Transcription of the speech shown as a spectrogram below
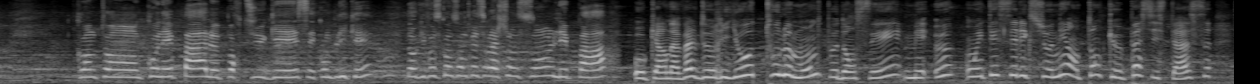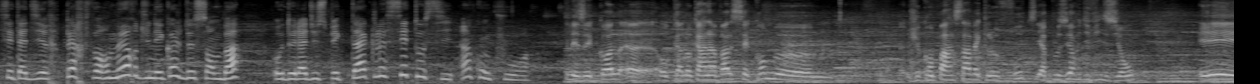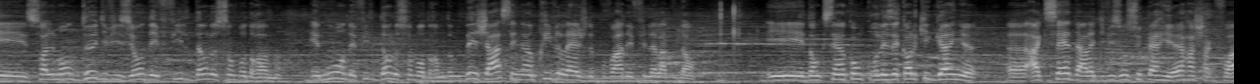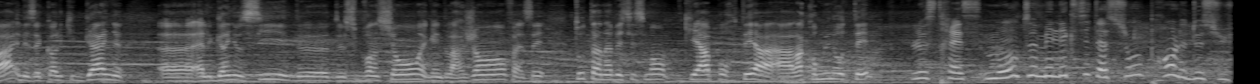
Quand on ne connaît pas le portugais, c'est compliqué. Donc il faut se concentrer sur la chanson, les pas. Au carnaval de Rio, tout le monde peut danser, mais eux ont été sélectionnés en tant que passistas, c'est-à-dire performeurs d'une école de samba. Au-delà du spectacle, c'est aussi un concours. Les écoles euh, au, carnaval, c'est comme, euh, je compare ça avec le foot, il y a plusieurs divisions et seulement deux divisions défilent dans le Sambodrome. Et nous, on défile dans le Sambodrome. Donc déjà, c'est un privilège de pouvoir défiler là-dedans. Et donc c'est un concours. Les écoles qui gagnent euh, accèdent à la division supérieure à chaque fois. Et les écoles qui gagnent, euh, elles gagnent aussi de, subventions, elles gagnent de l'argent. Enfin, c'est tout un investissement qui est apporté à la communauté. Le stress monte, mais l'excitation prend le dessus.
